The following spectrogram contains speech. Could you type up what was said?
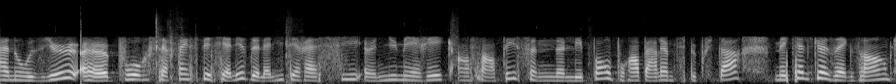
à nos yeux. Euh, pour certains spécialistes de la littératie euh, numérique en santé, ce ne l'est pas. On pourra en parler un petit peu plus tard. Mais quelques exemples.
